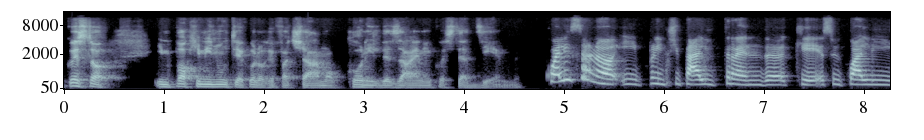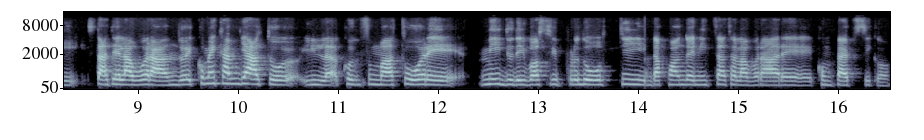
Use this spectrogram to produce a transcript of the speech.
Questo in pochi minuti è quello che facciamo con il design in queste aziende. Quali sono i principali trend che, sui quali state lavorando e come è cambiato il consumatore medio dei vostri prodotti da quando hai iniziato a lavorare con PepsiCo?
